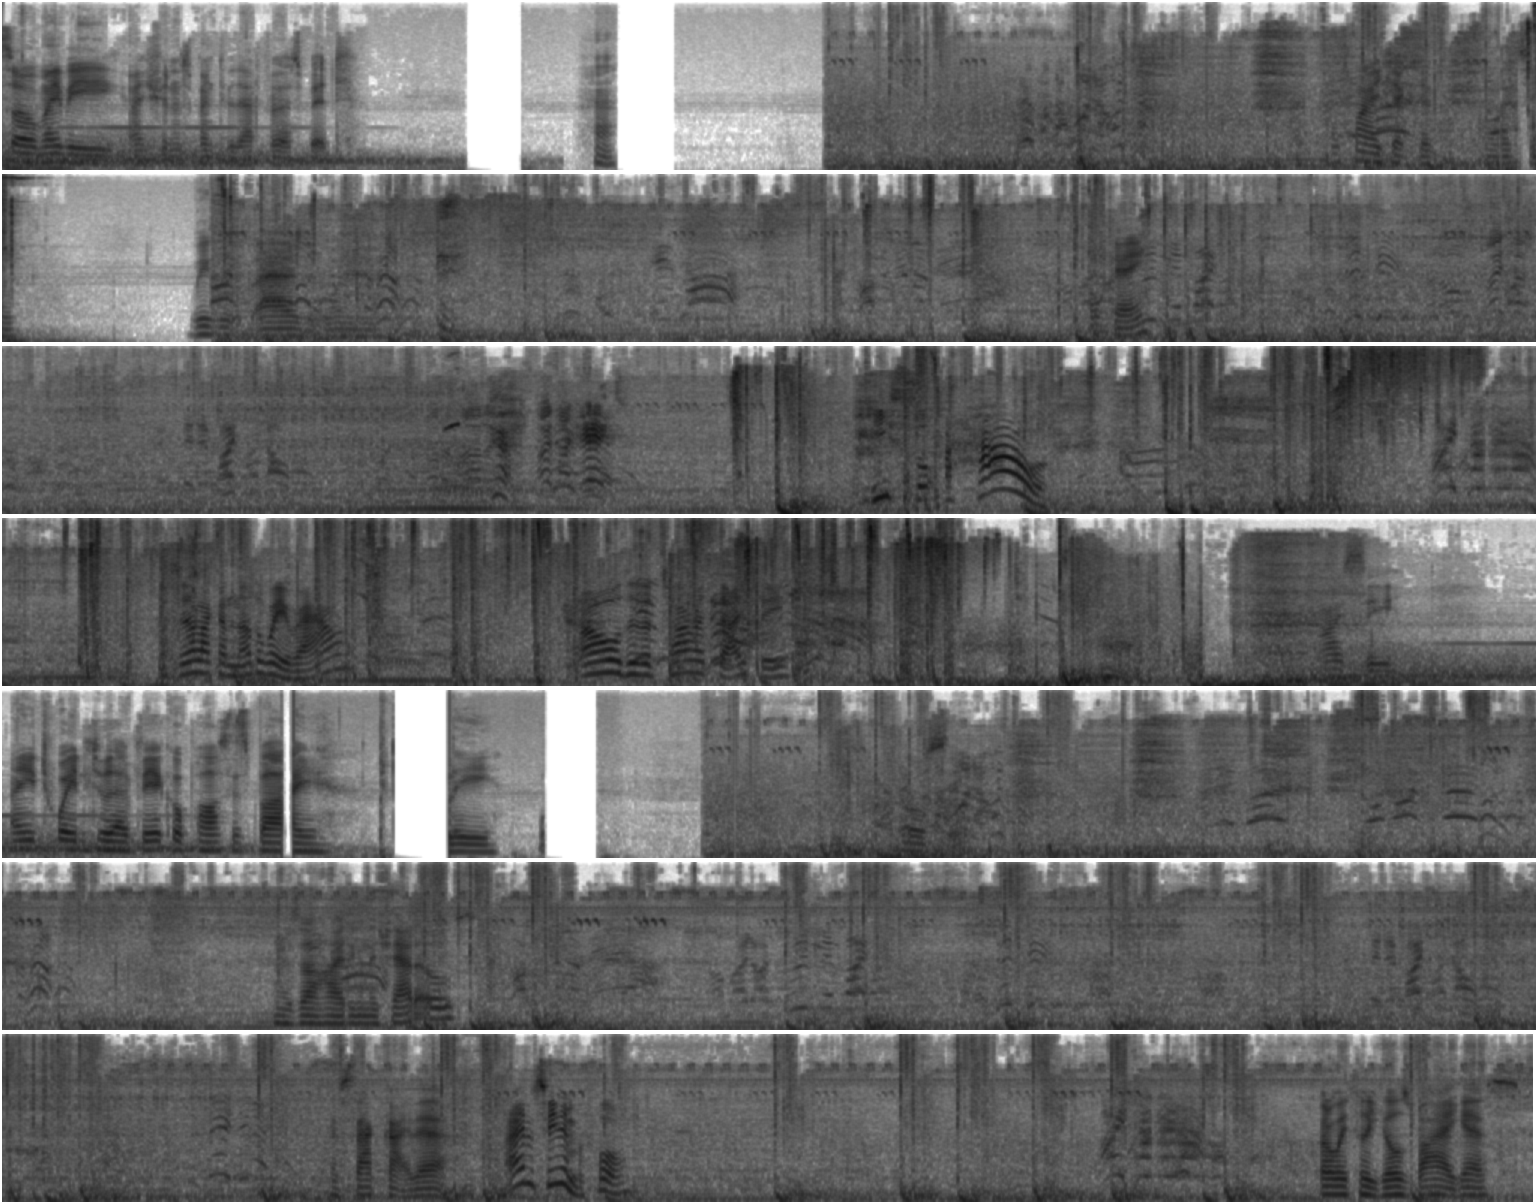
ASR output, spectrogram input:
So maybe I shouldn't sprint through that first bit. Huh. What's my objective? Oh, let's see. Regroup as one. Okay. Geht's! He's so how? Is there like another way around? Oh, there's a turret. I see. I see. I need to wait until that vehicle passes by. We'll see. Is that hiding in the shadows? It's that guy there. I haven't seen him before. Gotta wait till he goes by, I guess.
